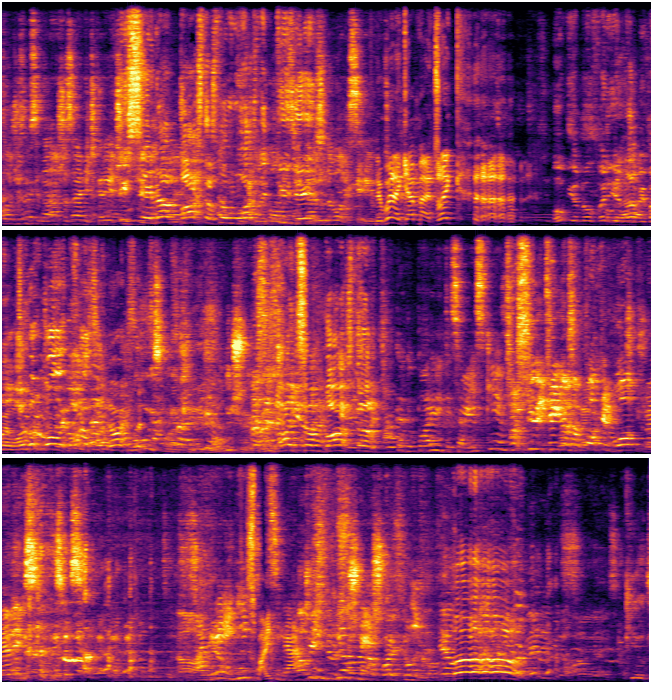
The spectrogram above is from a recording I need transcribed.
Složili smo se da naša zajednička reč He said that bastard's not washed in two days. kažu da vole seriju. When I get my drink. Hope you're not video that with my language. bastard. Volili smo rakiju, odlično. Handsome bastard! Kad uporedite sa viskijem, For shoot, take us a fucking walk, man. a gre njih osim rakije, još nešto njihovo. Oh! Kilt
